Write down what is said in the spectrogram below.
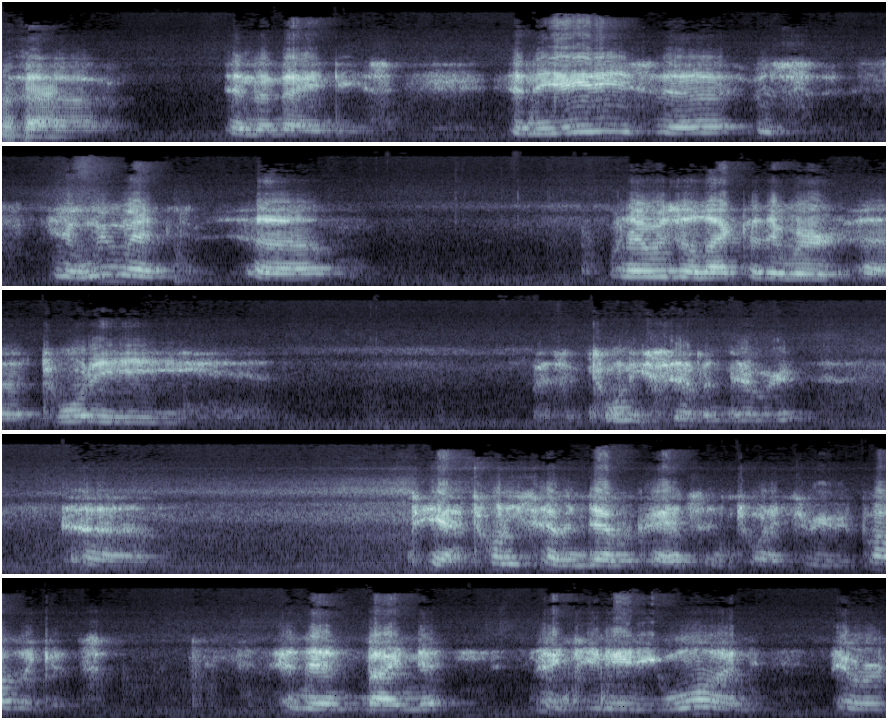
Okay. uh, in the 90s. In the 80s, uh, it was, you know, we went, uh, when I was elected, there were uh, 20, was it 27 Democrats? Um, yeah, 27 Democrats and 23 Republicans. And then by 1981, there were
